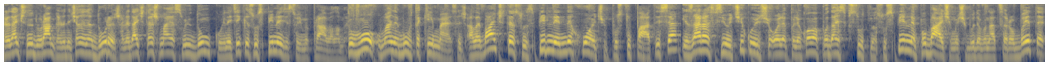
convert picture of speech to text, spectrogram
Глядач не дурак, глядача не надуриш, глядач теж має свою думку і не тільки суспільний зі своїми правилами. Тому у мене був такий меседж. Але бачите, суспільний не хоче поступатися. І зараз всі очікують, що Оля Полякова подасть в суд на суспільне. Побачимо, чи буде вона це робити.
